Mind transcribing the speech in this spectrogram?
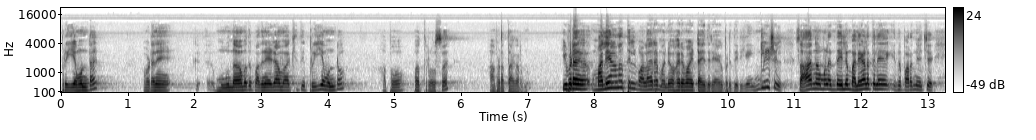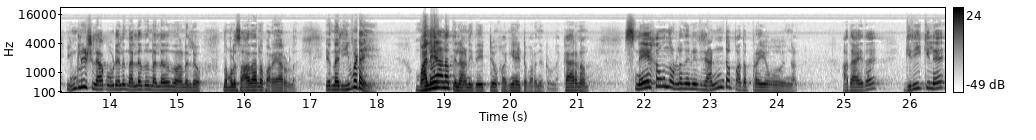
പ്രിയമുണ്ട്. ഉടനെ മൂന്നാമത് പതിനേഴാം വാക്യത്തിൽ പ്രിയമുണ്ടോ? അപ്പോൾ പത്രോസ് അവിടെ തകർന്നു. ഇവിടെ മലയാളത്തിൽ വളരെ മനോഹരമായിട്ടാണ് ഇത് രേഖപ്പെടുത്തിയിരിക്കുക ഇംഗ്ലീഷിൽ സാധാരണ നമ്മൾ എന്തെങ്കിലും മലയാളത്തിലെ ഇത് പറഞ്ഞു വെച്ച് ഇംഗ്ലീഷിലാണ് കൂടുതൽ നല്ലത് നല്ലതെന്നാണല്ലോ നമ്മൾ സാധാരണ പറയാറുള്ളത്. എന്നാൽ ഇവിടെ മലയാളത്തിലാണ് ഇത് ഏറ്റവും ഭംഗിയായിട്ട് പറഞ്ഞിട്ടുള്ളത്. കാരണം സ്നേഹം എന്നുള്ളതിന് രണ്ട് പദപ്രയോഗങ്ങൾ. അതായത് ഗ്രീക്കിലെ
